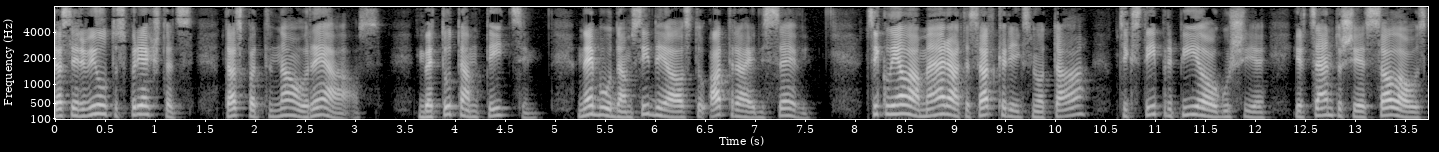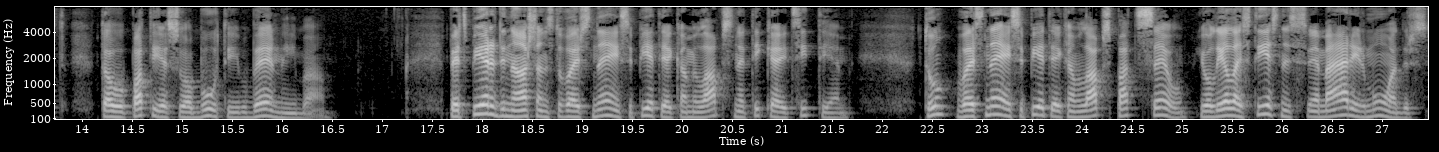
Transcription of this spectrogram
Tas ir viltus priekšstats, tas pat nav reāls, bet tu tam tici. Nebūdams ideāls, tu atraidi sevi. Cik lielā mērā tas atkarīgs no tā, cik stipri pieaugušie ir centušies salauzt tavu patieso būtību bērnībā. Pēc pieredināšanas tu vairs neesi pietiekami labs ne tikai citiem. Tu vairs neesi pietiekami labs pats sev, jo lielais tiesnesis vienmēr ir modrs,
